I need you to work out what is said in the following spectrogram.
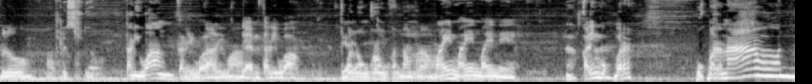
Belum. Taliwang Kaliwang. DM Taliwang Cuma nongkrong bukan Nongkrong. Main main main nih. paling bukber Bukber naon?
